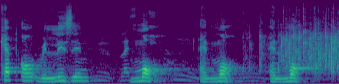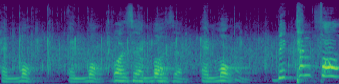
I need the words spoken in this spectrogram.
kept on releasing more and more and more and more and more Bonsem, and more bonsem. and more. Be thankful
